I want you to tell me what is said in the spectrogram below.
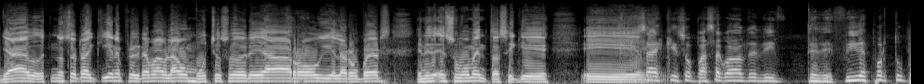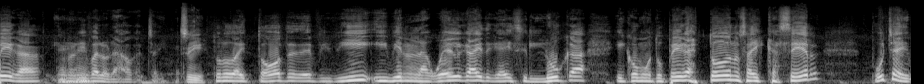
Ya nosotros aquí en el programa hablamos mucho sobre Arrow y el Arrowverse en, en su momento, así que... eh, sabes que eso pasa cuando te, te desvives por tu pega y no eres valorado, ¿cachai? Sí, Tú lo dais todo, te desviví y viene la huelga y te quedáis sin lucas y como tu pega es todo, no sabéis qué hacer, pucha, y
